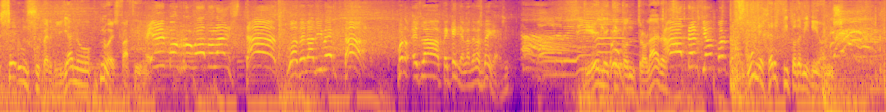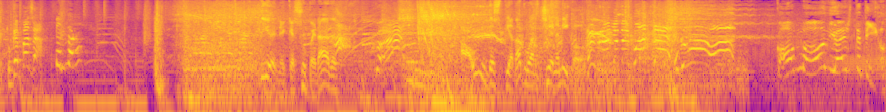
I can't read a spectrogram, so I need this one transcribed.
ser un supervillano no es fácil. ¡Hemos robado la estatua de la libertad! Bueno, es la pequeña, la de Las Vegas. Tiene que controlar ¡Atención, por... un ejército de minions. ¿Tú qué pasa? Tiene que superar a un despiadado archienemigo. ¡El rayo del guante! ¡Ah! ¿Cómo odio a este tío?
